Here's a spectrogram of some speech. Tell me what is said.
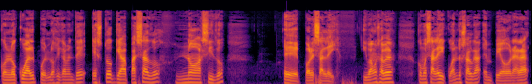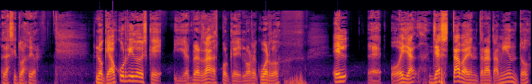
Con lo cual, pues lógicamente, esto que ha pasado no ha sido eh, por esa ley. Y vamos a ver como esa ley cuando salga empeorará la situación. Lo que ha ocurrido es que, y es verdad porque lo recuerdo, él eh, o ella ya estaba en tratamiento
